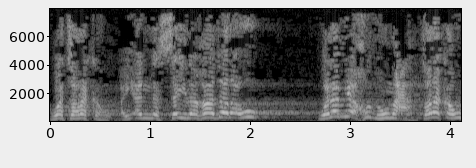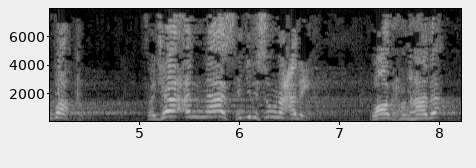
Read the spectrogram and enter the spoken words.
وتركه أي أن السيل غادره ولم يأخذه معه تركه باقي. فجاء الناس يجلسون عليه. واضح هذا؟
